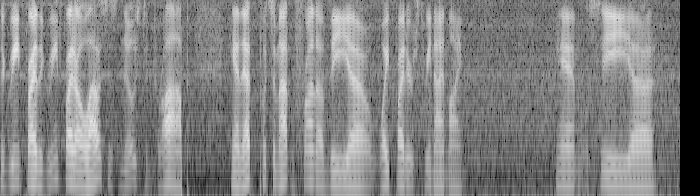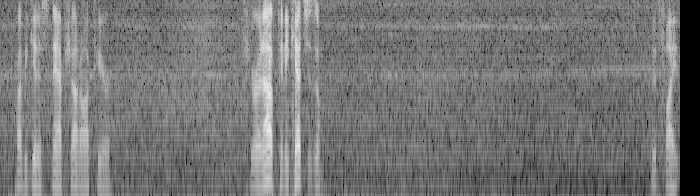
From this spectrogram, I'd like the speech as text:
the green fighter. The green fighter allows his nose to drop, and that puts him out in front of the uh, white fighter's 3-9 line. And we'll see, uh, probably get a snapshot off here. Sure enough, and he catches him. Good fight.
